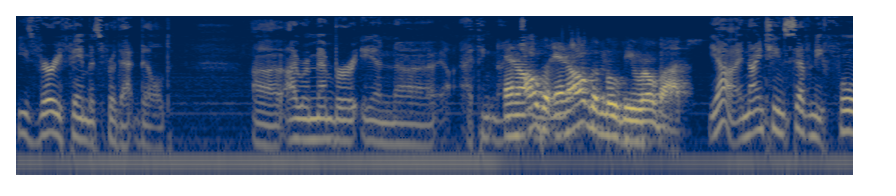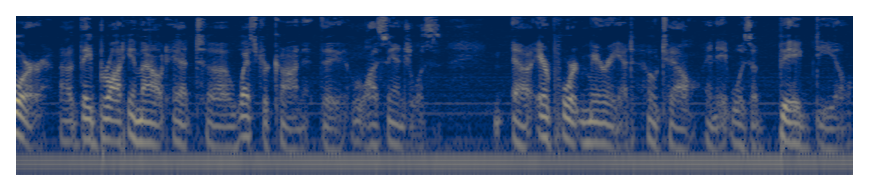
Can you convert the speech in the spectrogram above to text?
he's very famous for that build. Uh, I remember in uh, I think 19, And all the and all the movie robots. yeah in 1974 uh, they brought him out at uh, WesterCon at the Los Angeles uh, Airport Marriott Hotel, and it was a big deal,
